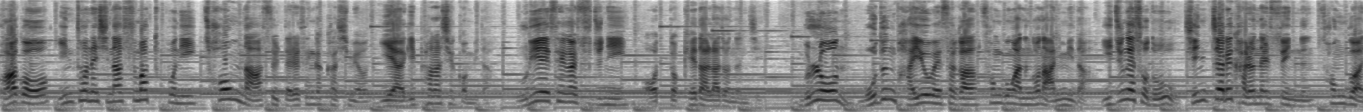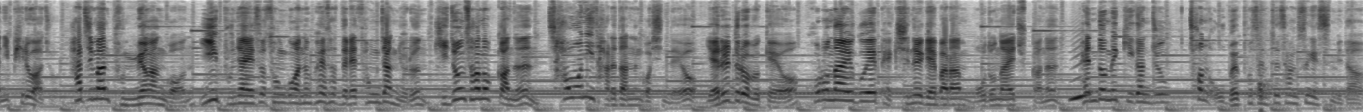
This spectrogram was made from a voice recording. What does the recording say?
과거 인터넷이나 스마트폰이 처음 나왔을 때를 생각하시면 이해하기 편하실 겁니다. 우리의 생활 수준이 어떻게 달라졌는지. 물론 모든 바이오 회사가 성공하는 건 아닙니다. 이 중에서도 진짜를 가려낼 수 있는 성구안이 필요하죠. 하지만 분명한 건 이 분야에서 성공하는 회사들의 성장률은 기존 산업과는 차원이 다르다는 것인데요. 예를 들어 볼게요. 코로나19의 백신을 개발한 모더나의 주가는 팬데믹 기간 중 1,500% 상승했습니다.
